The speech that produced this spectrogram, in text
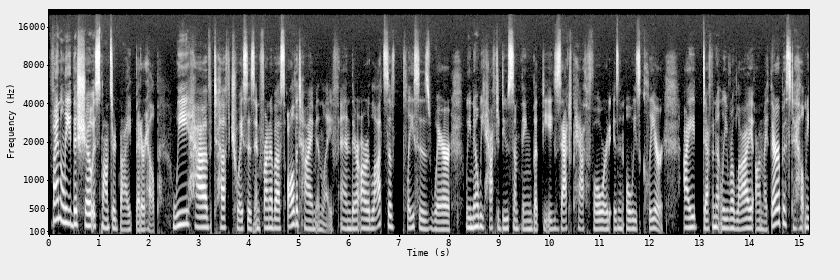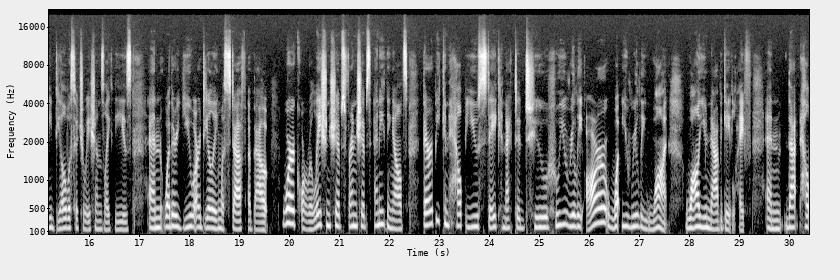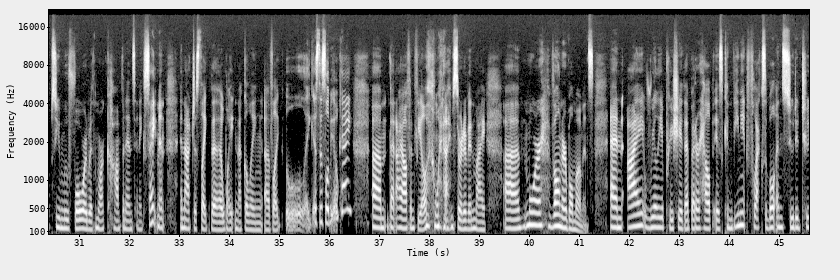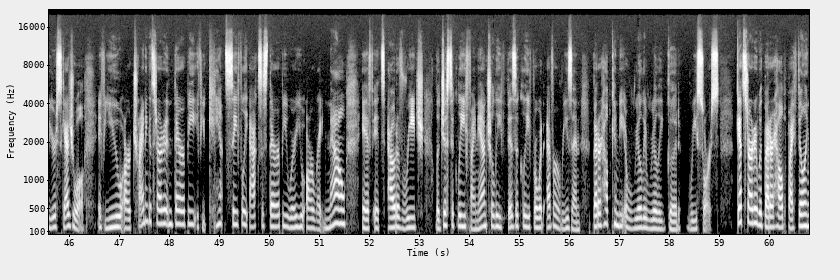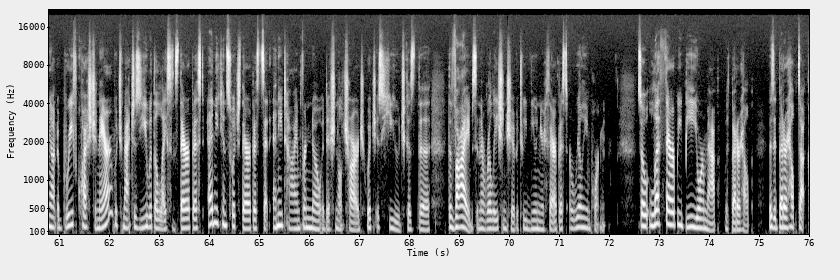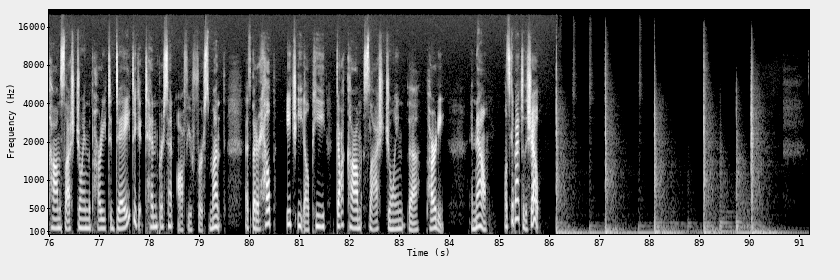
Finally, this show is sponsored by BetterHelp. We have tough choices in front of us all the time in life, and there are lots of places where we know we have to do something, but the exact path forward isn't always clear. I definitely rely on my therapist to help me deal with situations like these. And whether you are dealing with stuff about work or relationships, friendships, anything else, therapy can help you stay connected to who you really are, what you really want while you navigate life. And that helps you move forward with more confidence and excitement and not just like the white knuckling of like, oh, I guess this will be okay, um, that I often feel when I'm sort of in my uh, more vulnerable moments. And I really appreciate that BetterHelp is convenient, flexible, and suited to your schedule. If you are trying to get started in therapy, if you can't safely access therapy where you are right now, if it's out of reach logistically, financially, physically, for whatever reason, BetterHelp can be a really, really good resource. Get started with BetterHelp by filling out a brief questionnaire, which matches you with a licensed therapist, and you can switch therapists at any time for no additional charge, which is huge because the the vibes and the relationship between you and your therapist are really important. So let therapy be your map with BetterHelp. Visit betterhelp.com slash join the party today to get 10% off your first month. That's betterhelp, H-E-L-P dot com slash join the party. And now, let's get back to the show.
